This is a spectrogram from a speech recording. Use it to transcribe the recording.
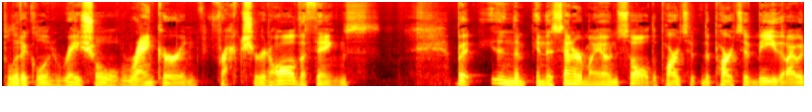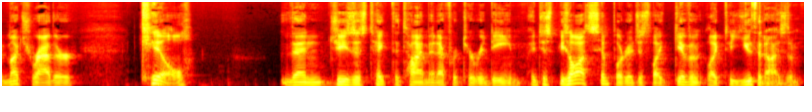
political and racial rancor and fracture and all the things, but in the in the center of my own soul, the parts of, the parts of me that I would much rather kill than Jesus take the time and effort to redeem. It just be a lot simpler to just like give them like to euthanize them,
